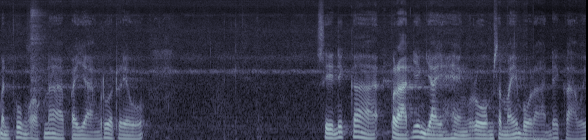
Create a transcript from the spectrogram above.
มันพุ่งออกหน้าไปอย่างรวดเร็ว ซีนิก้าปราดยิ่งใหญ่แห่งโรมสมัยโบราณได้กล่าวไว้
